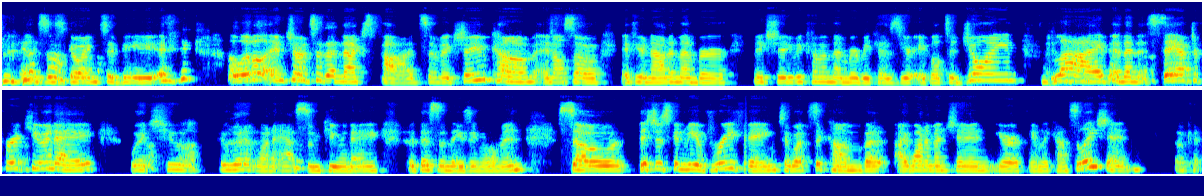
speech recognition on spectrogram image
And this is going to be a little intro to the next pod. So make sure you come. And also, if you're not a member, make sure you become a member because you're able to join live and then stay after for a Q&A, which who who wouldn't want to ask some Q&A with this amazing woman. So this is going to be a briefing to what's to come, but I want to mention your family constellation. Okay,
